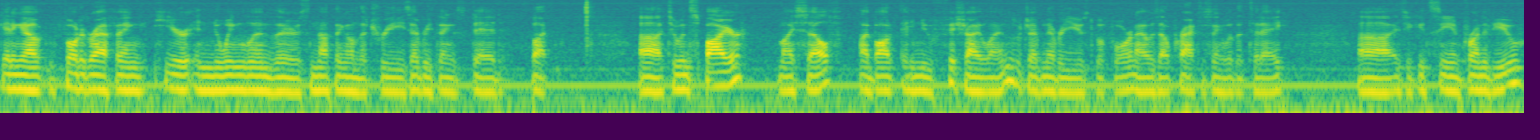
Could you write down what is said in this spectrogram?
getting out and photographing here in New England. There's nothing on the trees, everything's dead. But uh, to inspire myself, I bought a new fisheye lens, which I've never used before, and I was out practicing with it today. Uh, as you can see in front of you,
